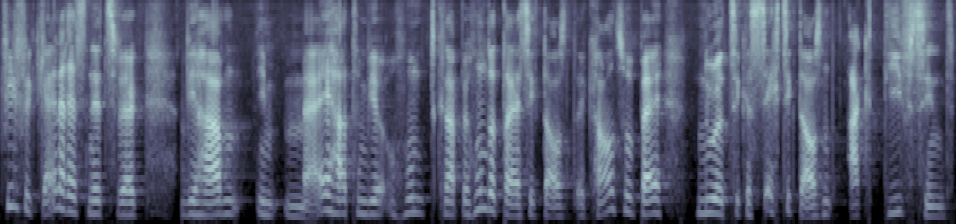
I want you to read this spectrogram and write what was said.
viel, viel kleineres Netzwerk. Wir haben im Mai hatten wir knappe 130.000 Accounts, wobei nur ca. 60.000 aktiv sind.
